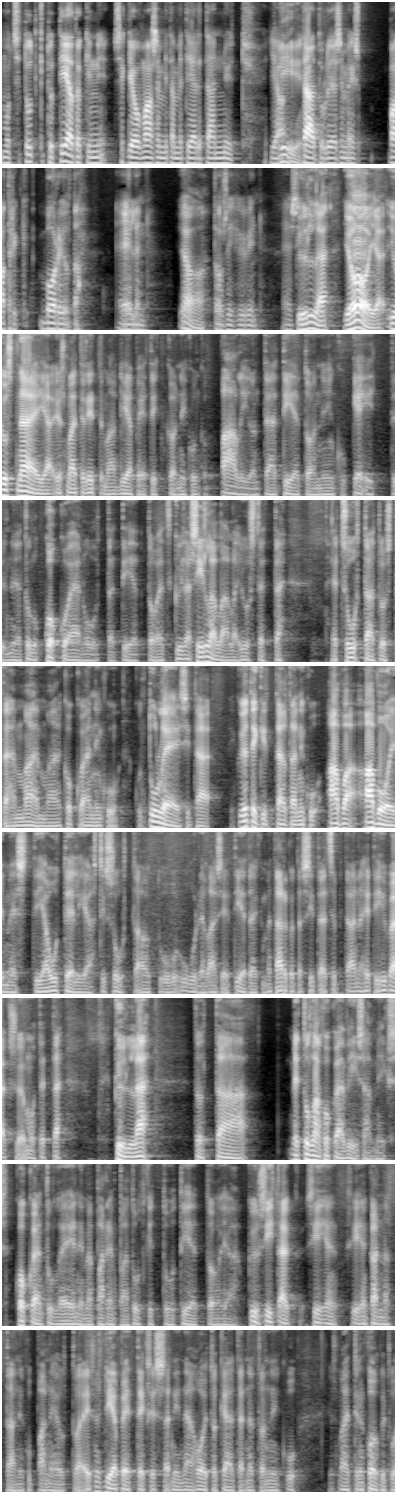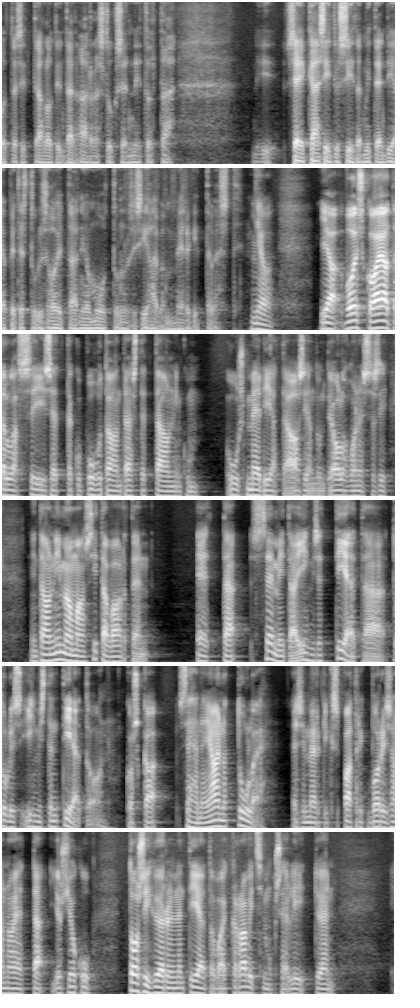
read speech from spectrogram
mutta se tutkittu tietokin, niin sekin on vaan se, mitä me tiedetään nyt. Ja niin. tämä tuli esimerkiksi Patrick Borilta eilen Joo. tosi hyvin esiin. Kyllä, joo, ja just näin. Ja jos mä ajattelin, että mä olen diabeetikko, niin kuinka paljon tämä tieto on niin kuin kehittynyt ja tullut koko ajan uutta tietoa. Että kyllä sillä lailla just, että, että suhtautuisi tähän maailmaan koko ajan, niin kuin, kun tulee sitä, jotenkin tältä niin kuin ava, avoimesti ja uteliaasti suhtautuu uudenlaisia tietoja. Eikä mä tarkoita sitä, että se pitää aina heti hyväksyä, mutta että kyllä tota, me tullaan koko ajan viisaammiksi. Koko ajan tulee enemmän parempaa tutkittua tietoa ja kyllä siitä, siihen, siihen kannattaa niin kuin paneutua. Esimerkiksi diabeteksessä niin nämä hoitokäytännöt on, niin kuin, jos mä ajattelen 30 vuotta sitten aloitin tämän harrastuksen, niin, tota, niin se käsitys siitä, miten diabetes tulisi hoitaa, niin on muuttunut siis ihan aivan merkittävästi. Joo. Ja voisiko ajatella siis, että kun puhutaan tästä, että tämä on niin kuin uusi media, tämä asiantuntija olohuoneessasi, niin tämä on nimenomaan sitä varten, että se, mitä ihmiset tietää, tulisi ihmisten tietoon, koska sehän ei aina tule. Esimerkiksi Patrick Bori sanoi, että jos joku tosi hyödyllinen tieto vaikka ravitsemukseen liittyen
